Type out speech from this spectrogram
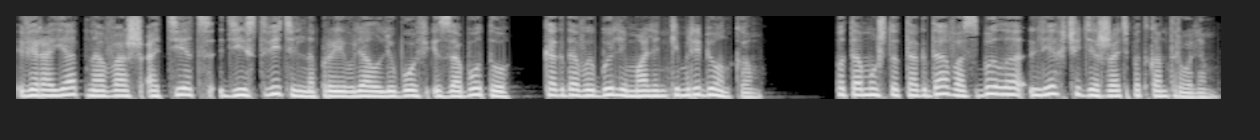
Вероятно, ваш отец действительно проявлял любовь и заботу, когда вы были маленьким ребенком, потому что тогда вас было легче держать под контролем.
